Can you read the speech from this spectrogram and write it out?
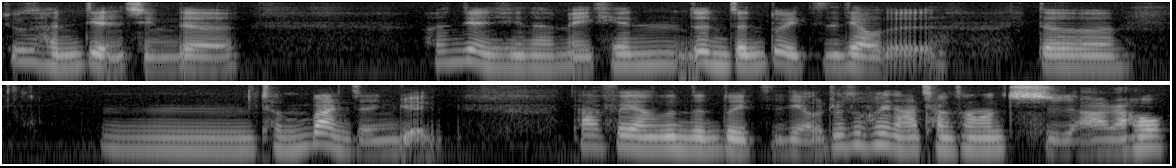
就是很典型的很典型的每天认真对资料的的嗯承办人员。他非常认真对资料，就是会拿长长的尺啊，然后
